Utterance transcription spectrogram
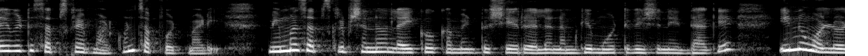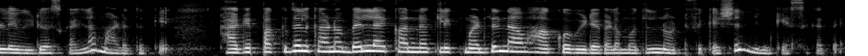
ದಯವಿಟ್ಟು ಸಬ್ಸ್ಕ್ರೈಬ್ ಮಾಡ್ಕೊಂಡು ಸಪೋರ್ಟ್ ಮಾಡಿ. ನಿಮ್ಮ ಸಬ್ಸ್ಕ್ರಿಪ್ಷನ್ನು, ಲೈಕು, ಕಮೆಂಟು, ಶೇರು ಎಲ್ಲ ನಮಗೆ ಮೋಟಿವೇಶನ್ ಇದ್ದಾಗೆ ಇನ್ನೂ ಒಳ್ಳೊಳ್ಳೆ ವೀಡಿಯೋಸ್ಗಳನ್ನ ಮಾಡೋದಕ್ಕೆ. ಹಾಗೆ ಪಕ್ಕದಲ್ಲಿ ಕಾಣೋ ಬೆಲ್ ಐಕಾನ್ನ ಕ್ಲಿಕ್ ಮಾಡಿದ್ರೆ ನಾವು ಹಾಕೋ ವೀಡಿಯೋಗಳ ಮೊದಲು ನೋಟಿಫಿಕೇಷನ್ ನಿಮಗೆ ಸಿಗುತ್ತೆ.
